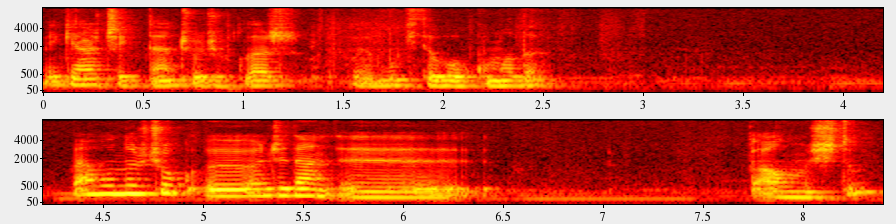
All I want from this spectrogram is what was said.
Ve gerçekten çocuklar e, bu kitabı okumalı. Ben bunları çok e, önceden e, almıştım.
